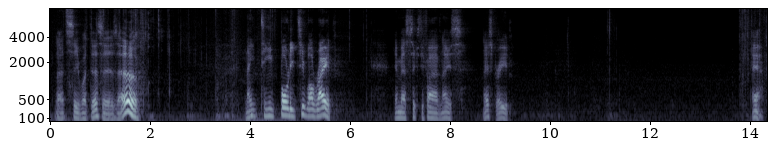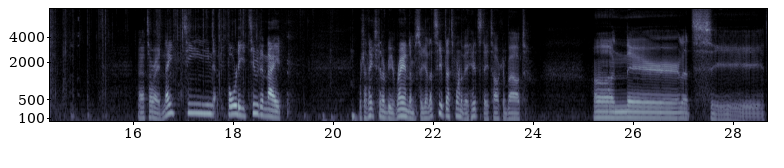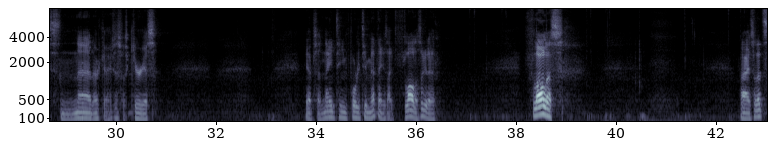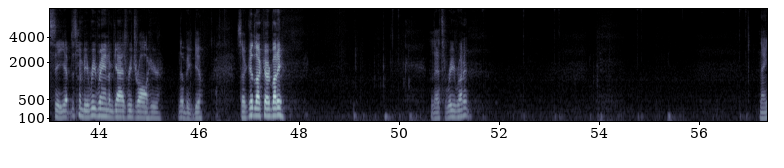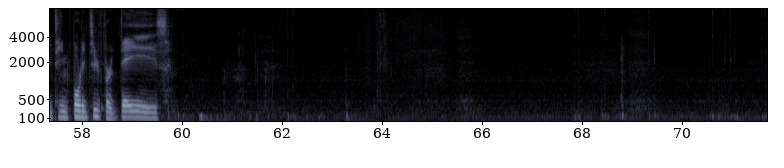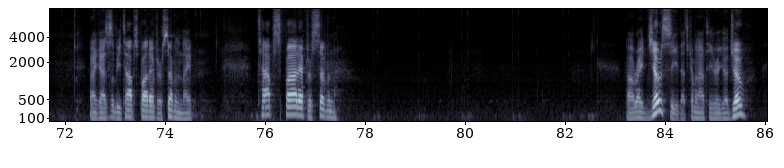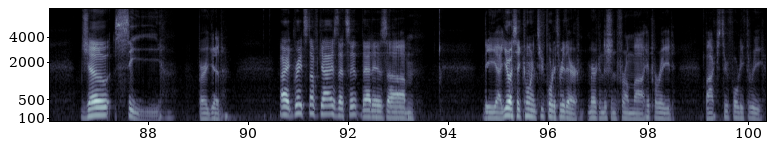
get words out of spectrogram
Let's see what this is. Oh, 1942. All right. MS65. Nice. Nice grade. Yeah. That's all right. 1942 tonight, which I think is going to be random. So, yeah, let's see if that's one of the hits they talk about on there. Let's see. It's not. Okay, I just was curious. Yep, so 1942. That thing is like flawless. Look at that. Flawless. All right, so let's see. Yep, this is going to be re-random, guys. Redraw here. No big deal. So good luck, everybody. Let's rerun it. Nineteen forty-two for days. All right, guys, this will be top spot after seven tonight. Top spot after seven. All right, Joe C. That's coming out to you. Here you go, Joe. Joe C. Very good. All right, great stuff, guys. That's it. That is um, the uh, USA Coin 243 there. American Edition from uh, Hit Parade, box 243.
